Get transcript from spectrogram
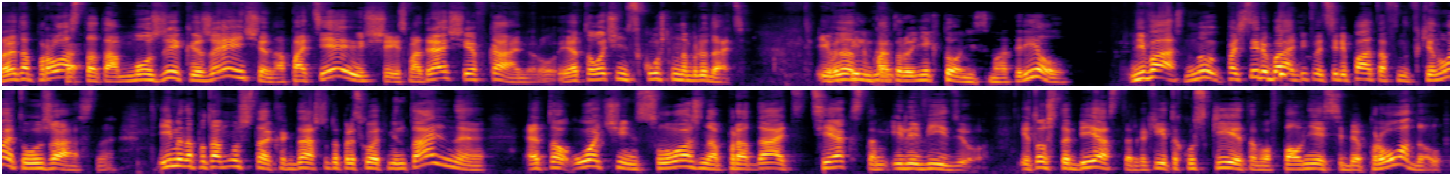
то это просто там мужик и женщина, потеющие и смотрящие в камеру. И это очень скучно наблюдать. И вот фильм, этот... который никто не смотрел, Неважно, ну, почти любая битва телепатов в кино — это ужасно. Именно потому что, когда что-то происходит ментальное, это очень сложно продать текстом или видео. И то, что Бестер какие-то куски этого вполне себе продал,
